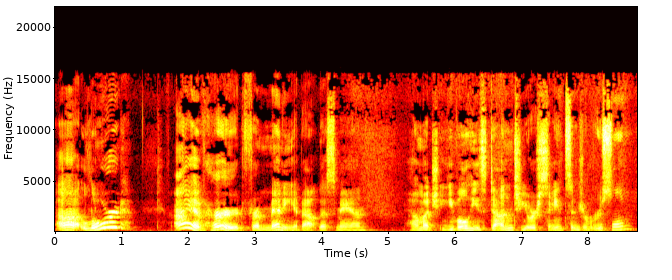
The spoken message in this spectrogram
uh, Lord, I have heard from many about this man, how much evil he's done to your saints in Jerusalem.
